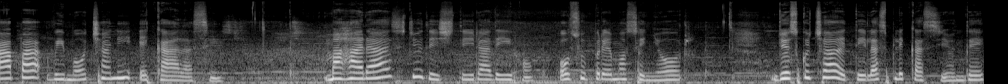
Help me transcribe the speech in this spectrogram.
Papa Vimochani Ekadasi. Maharaj Yudhishthira dijo, oh Supremo Señor, yo he escuchado de ti la explicación de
